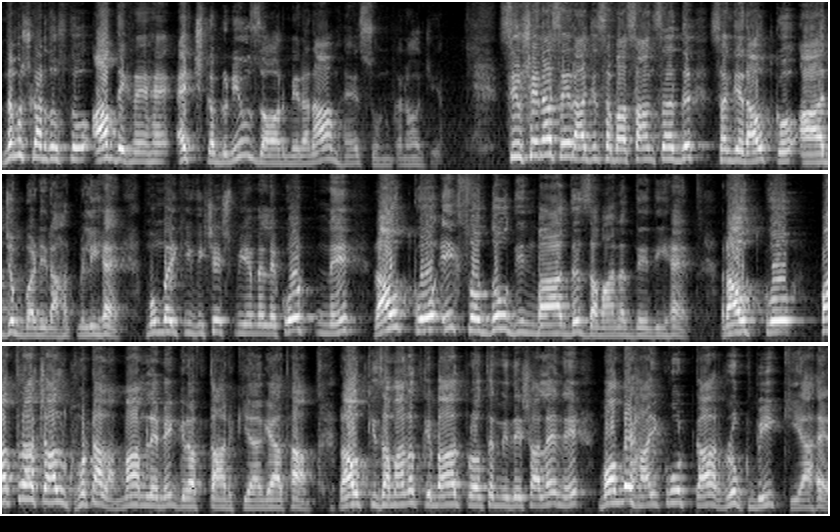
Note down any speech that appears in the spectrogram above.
नमस्कार दोस्तों, आप देख रहे हैं एच डब्ल्यू न्यूज़ और मेरा नाम है सोनू कनौजिया। शिवसेना से राज्यसभा सांसद संजय राउत को आज बड़ी राहत मिली है। मुंबई की विशेष पीएमएलए कोर्ट ने राउत को 102 दिन बाद जमानत दे दी है। राउत को पत्राचाल घोटाला मामले में गिरफ़्तार किया गया था। राउत की जमानत के बाद प्रवर्तन निदेशालय ने बॉम्बे हाईकोर्ट का रुख भी किया है।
